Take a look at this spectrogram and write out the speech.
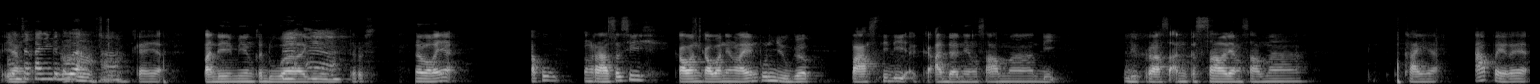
yang lonjakan yang kedua. Mm-mm, Ah. kayak pandemi yang kedua Mm-mm. lagi terus. Nah makanya aku ngerasa sih kawan-kawan yang lain pun juga pasti di keadaan yang sama di di perasaan kesal yang sama kayak apa ya kayak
